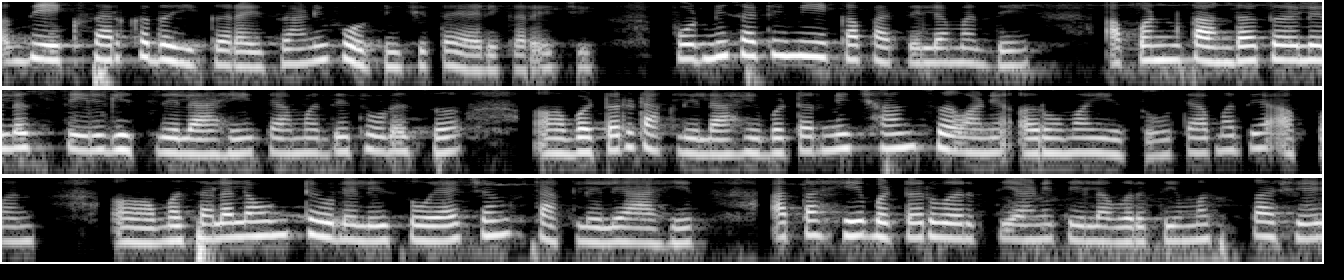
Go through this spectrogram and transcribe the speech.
अगदी एकसारखं दही करायचं आणि फोडणीची तयारी करायची. फोडणीसाठी मी एका पातेल्यामध्ये आपण कांदा तळलेलंच तेल घेतलेलं आहे. त्यामध्ये थोडंसं बटर टाकलेलं आहे. बटरने छान चव आणि अरोमा येतो. त्यामध्ये आपण मसाला लावून ठेवलेले सोया चंक्स टाकलेले आहेत. आता हे बटरवरती आणि तेलावरती मस्त असे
